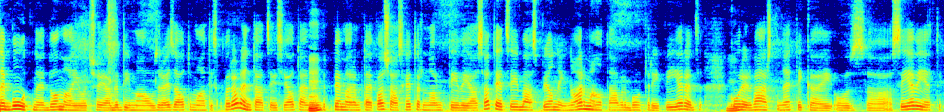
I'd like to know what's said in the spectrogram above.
nebūt ne domājot šajā gadījumā uzreiz automātiski par orientācijas jautājumiem, mm. bet, piemēram, tai pašās heteronormatīvajās attiecībās pilnīgi normāli tā var būt arī pieredze, mm. kur ir vērsta ne tikai uz uh, sievieti,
